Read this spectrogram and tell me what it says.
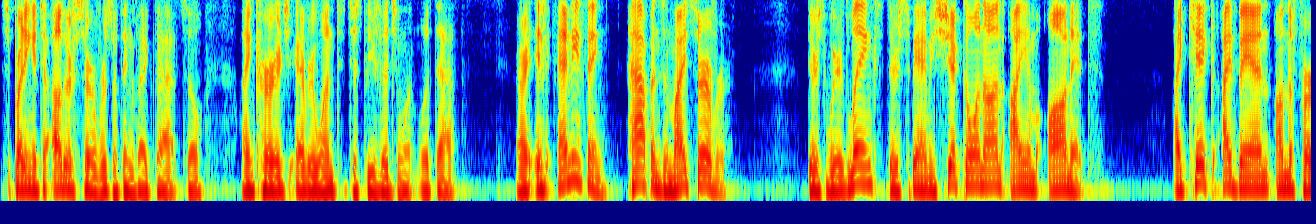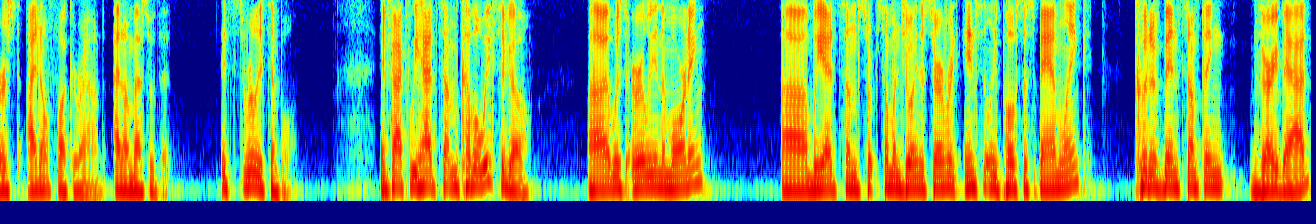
spreading it to other servers or things like that. So I encourage everyone to just be vigilant with that. All right. If anything happens in my server, there's weird links, there's spammy shit going on, I am on it. I kick, I ban on the first. I don't fuck around. I don't mess with it. It's really simple. In fact, we had something a couple weeks ago. Uh, it was early in the morning. Um, we had some someone join the server and instantly post a spam link. Could have been something very bad.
